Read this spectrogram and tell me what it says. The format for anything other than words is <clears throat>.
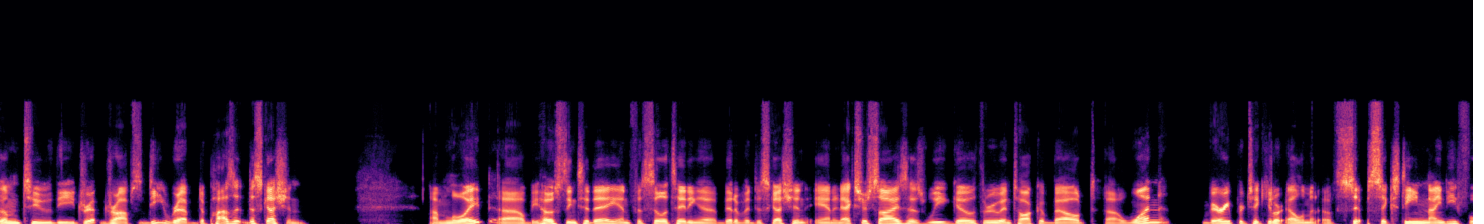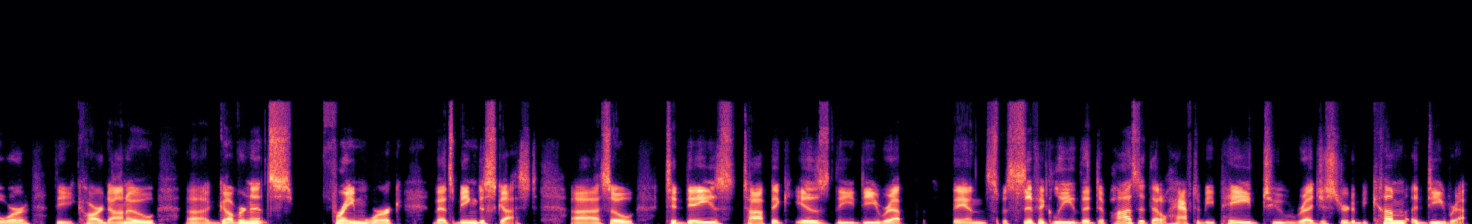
Welcome to the DripDropz DREP deposit discussion. I'm Lloyd. Uh, I'll be hosting today and facilitating a bit of a discussion and an exercise as we go through and talk about uh, one very particular element of CIP 1694, the Cardano uh, governance framework that's being discussed. Uh, so today's topic is the DREP and specifically the deposit that'll have to be paid to register to become a DREP.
